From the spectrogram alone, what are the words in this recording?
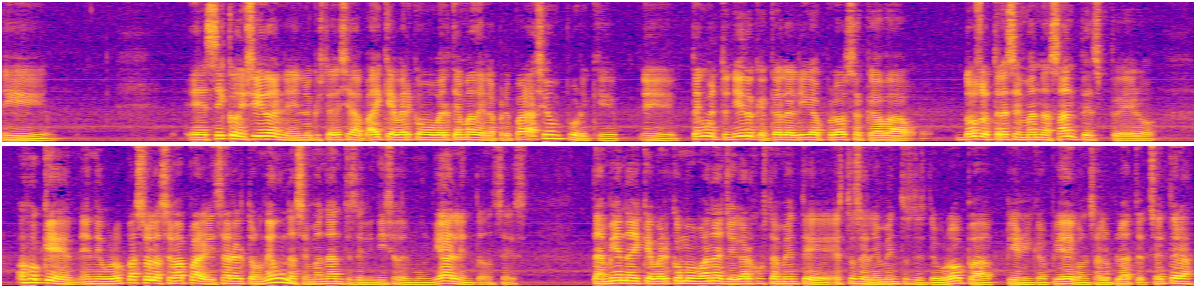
y eh, sí coincido en, lo que usted decía, hay que ver cómo va el tema de la preparación, porque eh, tengo entendido que acá la Liga Pro se acaba dos o tres semanas antes, pero ojo que en Europa solo se va a paralizar el torneo una semana antes del inicio del mundial, entonces también hay que ver cómo van a llegar justamente estos elementos desde Europa, Pierre Incapié, Gonzalo Plata, etcétera.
